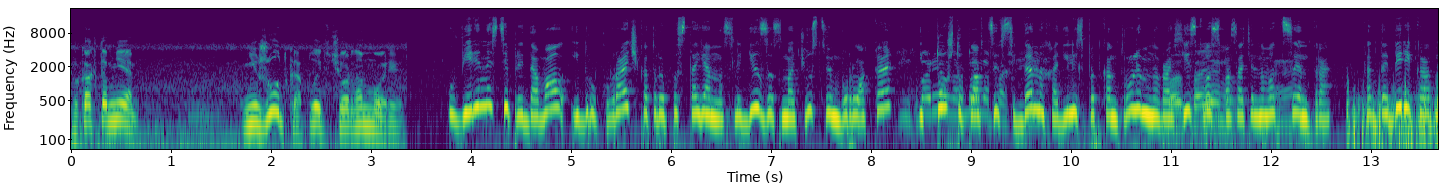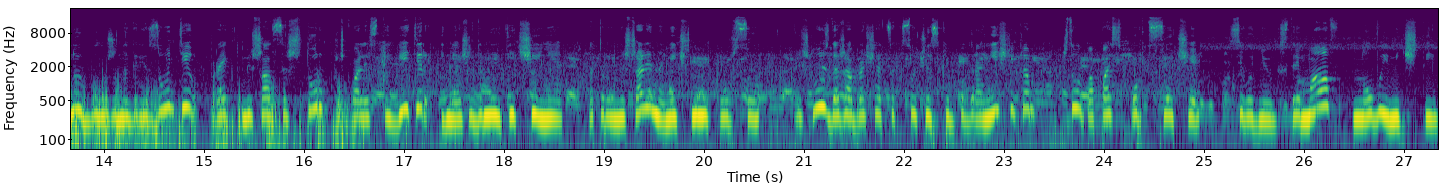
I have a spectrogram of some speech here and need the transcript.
Ну как-то мне не жутко плыть в Черном море. Уверенности придавал и друг-врач, который постоянно следил за самочувствием бурлака и то, что пловцы всегда находились под контролем Новороссийского спасательного центра. Когда берег родной был уже на горизонте, в проект вмешался шторм, шквалистый ветер и неожиданные течения, которые мешали намеченному курсу. Пришлось даже обращаться к сочинским пограничникам, чтобы попасть в порт Сочи. Сегодня у экстремалов новые мечты.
